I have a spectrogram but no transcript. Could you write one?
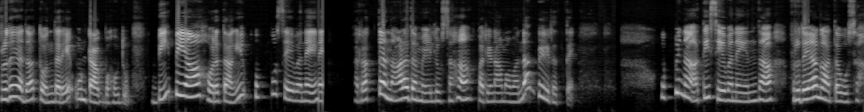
ಹೃದಯದ ತೊಂದರೆ ಉಂಟಾಗಬಹುದು. ಬಿಪಿಯ ಹೊರತಾಗಿ ಉಪ್ಪು ಸೇವನೆ ರಕ್ತನಾಳದ ಮೇಲೂ ಸಹ ಪರಿಣಾಮವನ್ನು ಬೀರುತ್ತೆ. ಉಪ್ಪಿನ ಅತಿ ಸೇವನೆಯಿಂದ ಹೃದಯಾಘಾತವು ಸಹ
